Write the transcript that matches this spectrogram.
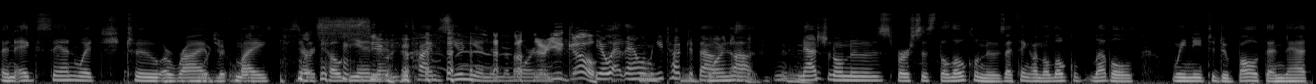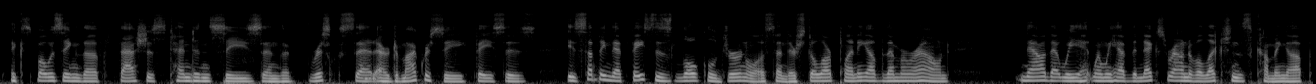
an egg sandwich to arrive you- with my Saratogian and Times Union in the morning. There you go. You know, Alan, when you talked about uh, national news versus the local news, I think on the local level, we need to do both, and that exposing the fascist tendencies and the risks that our democracy faces is something that faces local journalists, and there still are plenty of them around. Now that we, when we have the next round of elections coming up,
